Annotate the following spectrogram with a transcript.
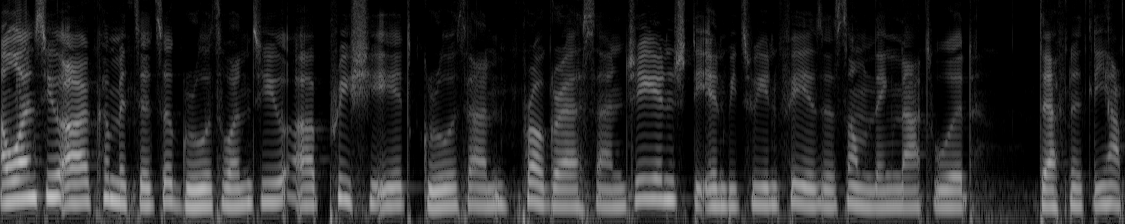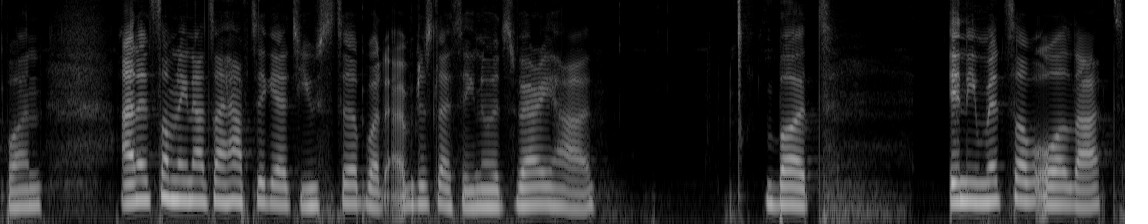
And once you are committed to growth, once you appreciate growth and progress and change, the in between phase is something that would definitely happen. And it's something that I have to get used to, but I'm just letting you know it's very hard. But in the midst of all that,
